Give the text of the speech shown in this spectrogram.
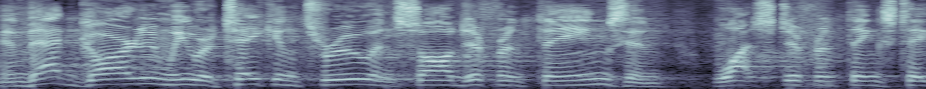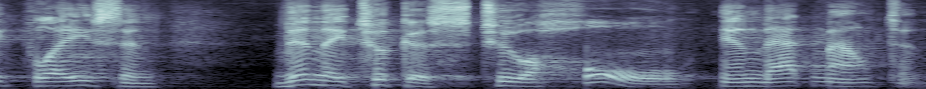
In that garden, we were taken through and saw different things and watched different things take place. And then they took us to a hole in that mountain.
